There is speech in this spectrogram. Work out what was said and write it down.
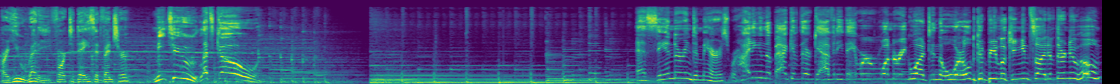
are you ready for today's adventure? Me too! Let's go! As Xander and Damaris were hiding in the back of their cavity, they were wondering what in the world could be looking inside of their new home.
